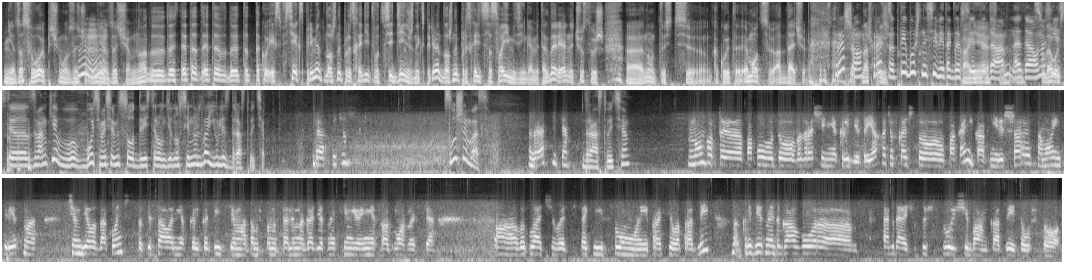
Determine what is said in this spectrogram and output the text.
Нет, за свой. Почему? Зачем? Mm-hmm. Нет, зачем? Надо, это, это, это, это такой... Все эксперименты должны происходить, вот все денежные эксперименты должны происходить со своими деньгами. Тогда реально чувствуешь, э, ну, то есть э, какую-то эмоцию, отдачу. Хорошо, хорошо. Принцип. Ты будешь на себе тогда Конечно. все это. Да, да. У нас есть э, звонки в 8 800 200 ровно 9702. Юлия, здравствуйте. Здравствуйте. Слушаем вас. Здравствуйте. Здравствуйте. Ну вот э, по поводу возвращения кредита. Я хочу сказать, что пока никак не решаю. Самое интересно, чем дело закончится. Писала несколько писем о том, что мы стали многодетной семьей и нет возможности э, выплачивать такие суммы и просила продлить кредитный договор. Э, тогда еще существующий банк ответил, что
